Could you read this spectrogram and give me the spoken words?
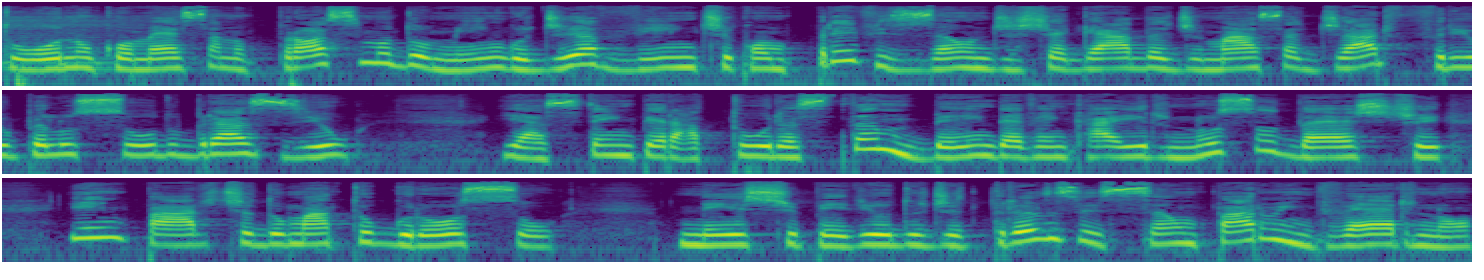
outono começa no próximo domingo, dia 20, com previsão de chegada de massa de ar frio pelo sul do Brasil. E as temperaturas também devem cair no Sudeste e em parte do Mato Grosso. Neste período de transição para o inverno,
